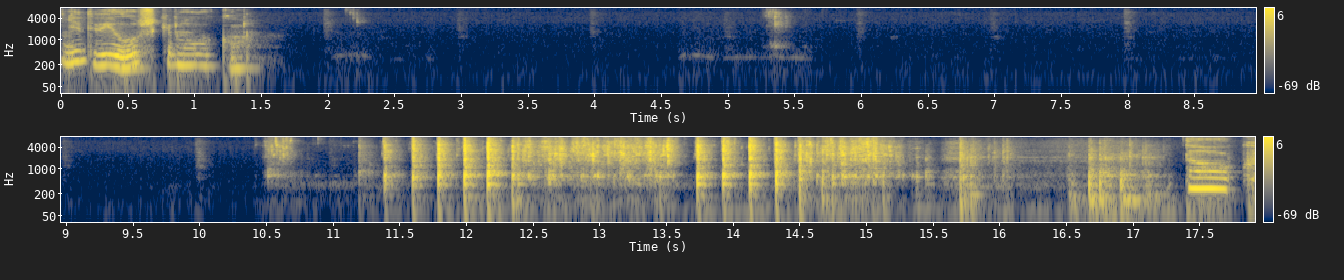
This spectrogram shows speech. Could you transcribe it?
І дві ложки молока. Так.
